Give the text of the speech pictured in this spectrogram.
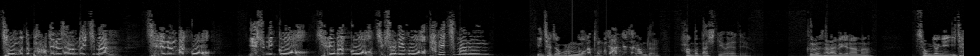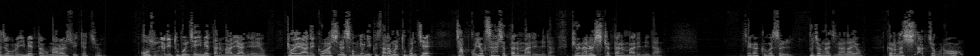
처음부터 바로 되는 사람도 있지만 세례는 받고 예수 믿고 세례 받고 집사되고 다 됐지만은 2차적으로 뭐가 도무지 안 된 사람들 한번 다시 되어야 돼요. 그런 사람에게는 아마 성령이 2차적으로 임했다고 말할 수 있겠죠. 오순절이 두 번째 임했다는 말이 아니에요. 교회 안에 거하시는 성령이 그 사람을 두 번째 잡고 역사하셨다는 말입니다. 변화를 시켰다는 말입니다. 제가 그것을 부정하진 않아요. 그러나 신학적으로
